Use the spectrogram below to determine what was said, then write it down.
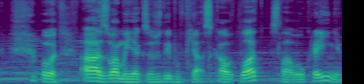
От. А з вами, як завжди, був я, Скаут Влад. Слава Україні!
